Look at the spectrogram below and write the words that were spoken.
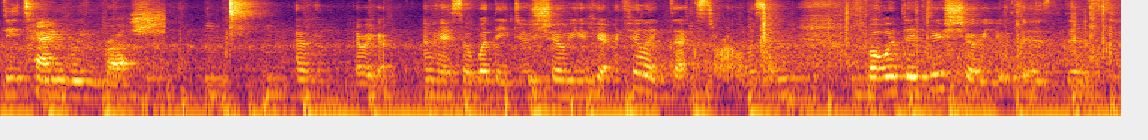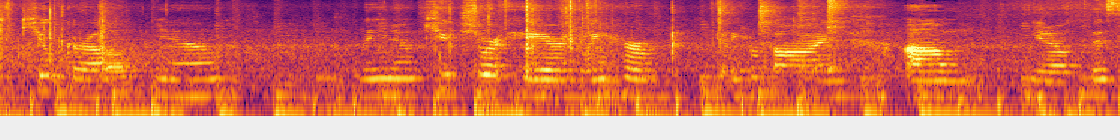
detangling brush. Okay, there we go. Okay, so what they do show you here, I feel like Dexter all of a sudden, but what they do show you is this cute girl, you know, you know, cute short hair, doing her, getting her fine. Um, you know, this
